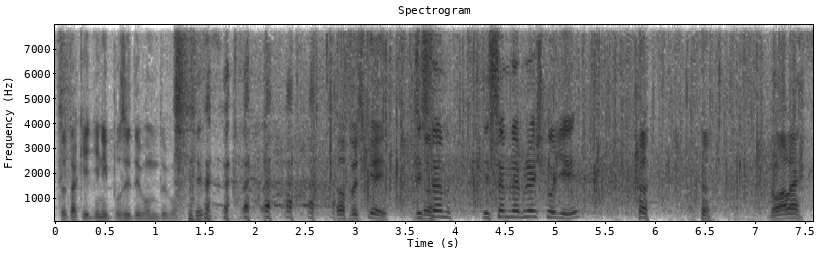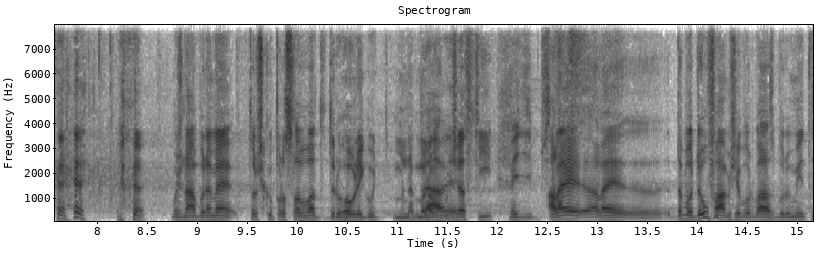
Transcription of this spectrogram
to je tak jediný pozitivum, ty Ty... no, počkej, ty sem, ty sem nebudeš chodit? no ale možná budeme trošku proslavovat druhou ligu mnoho účastí, ale, ale nebo doufám, že od vás budu mít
